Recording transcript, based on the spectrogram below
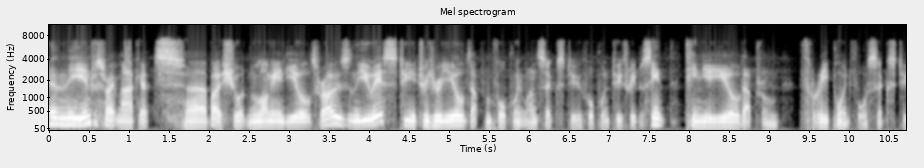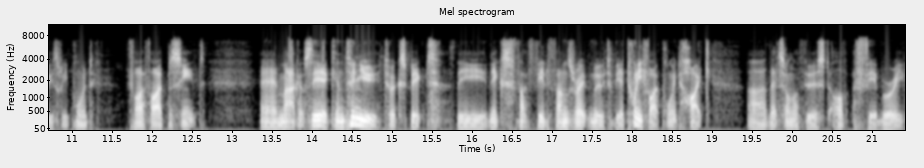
In the interest rate markets, uh, both short and long end yields rose. In the US, two year Treasury yields up from 4.16 to 4.23%, 10 year yield up from 3.46 to 3.55%. And markets there continue to expect the next Fed funds rate move to be a 25 point hike uh, that's on the 1st of February.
